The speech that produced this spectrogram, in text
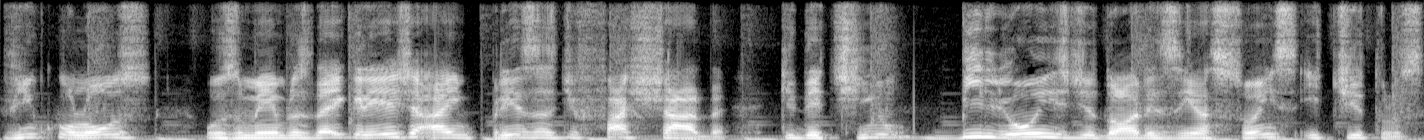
vinculou os, os membros da igreja a empresas de fachada que detinham bilhões de dólares em ações e títulos,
